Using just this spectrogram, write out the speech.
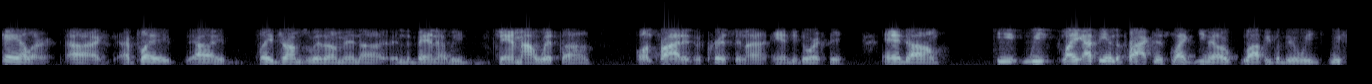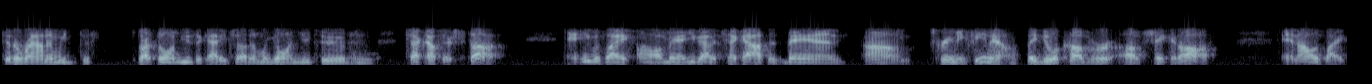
Taylor. Uh, I play I play drums with him in uh, in the band that we jam out with um, on Fridays with Chris and uh, Andy Dorsey. And um, he we like at the end of practice, like you know a lot of people do. We we sit around and we just start throwing music at each other, and we go on YouTube and check out their stuff. And he was like, "Oh man, you got to check out this band, um, Screaming Female. They do a cover of Shake It Off." And I was like,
